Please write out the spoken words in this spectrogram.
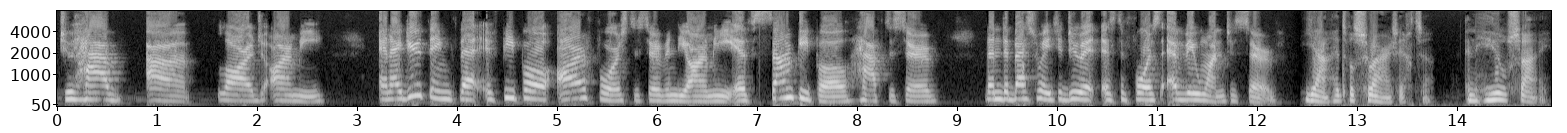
to have a large army. And I do think that if people are forced to serve in the army, if some people have to serve, then the best way to do it is to force everyone to serve. Ja, het was zwaar, zegt ze. En heel saai.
